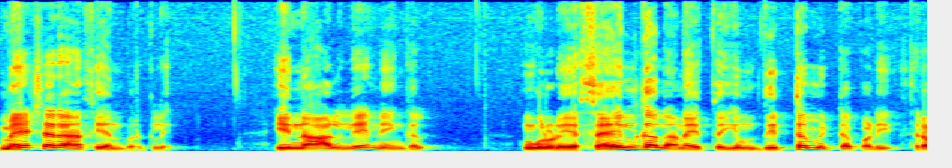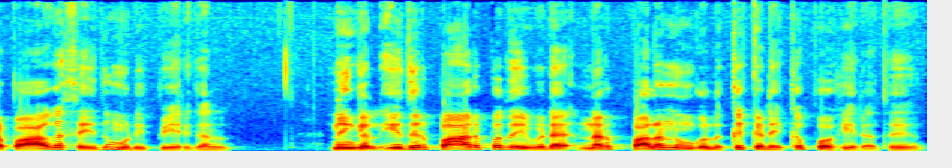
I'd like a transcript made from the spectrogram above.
மேஷராசி அன்பர்களே இந்நாளிலே நீங்கள் உங்களுடைய செயல்கள் அனைத்தையும் திட்டமிட்டபடி சிறப்பாக செய்து முடிப்பீர்கள். நீங்கள் எதிர்பார்ப்பதை விட நற்பலன் உங்களுக்கு கிடைக்கப் போகிறது.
